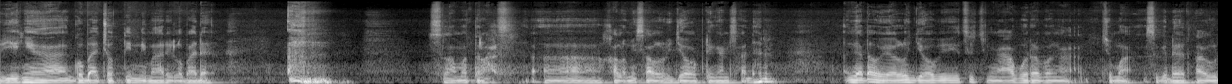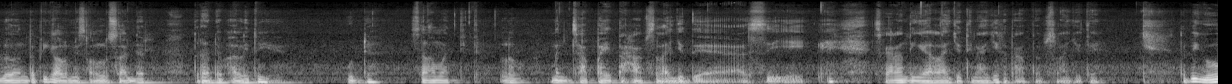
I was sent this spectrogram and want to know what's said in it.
Hadiahnya gue bacotin di mari lo pada selamat telah uh, kalau misal lo jawab dengan sadar nggak tahu ya lo jawab itu ngabur apa nggak? Cuma sekedar tahu doang. Tapi kalau misal lo sadar terhadap hal itu ya udah selamat. Gitu lo mencapai tahap selanjutnya sih. Sekarang tinggal lanjutin aja ke tahap-tahap selanjutnya. Tapi gue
